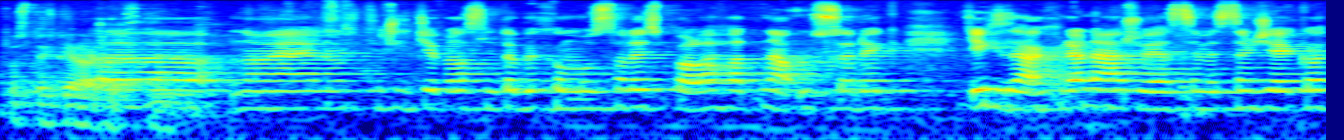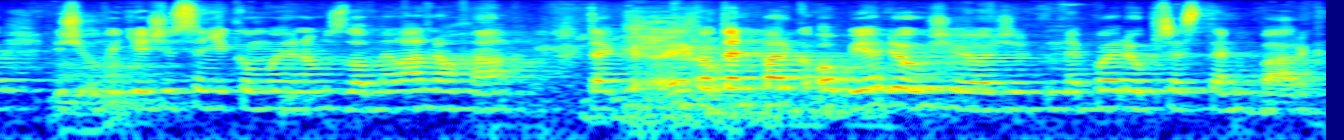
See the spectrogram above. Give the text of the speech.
To jste chtěla říct? Uh, no já jenom chci říct, že vlastně to bychom museli spolehat na úsudek těch záchranářů. Já si myslím, že jako, když uvidí, že se někomu jenom zlomila noha, tak jako ten park objedou, že jo, že nepojedou přes ten park.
